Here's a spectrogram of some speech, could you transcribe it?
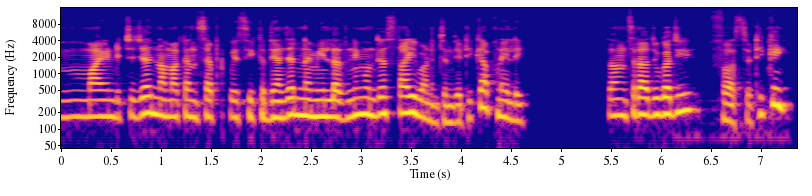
ਮਾਈਂਡ 'ਚ ਜਾਂ ਨਵਾਂ ਕਨਸੈਪਟ ਕੋਈ ਸਿੱਖਦੇ ਹਾਂ ਜਾਂ ਨਵੀਂ ਲਰਨਿੰਗ ਹੁੰਦੀ ਹੈ, ਉਹ ਸਥਾਈ ਬਣ ਜਾਂਦੀ ਹੈ, ਠੀਕ ਹੈ ਆਪਣੇ ਲਈ? ਤਾਂ ਆਨਸਰ ਆ ਜਾਊਗਾ ਜੀ ਫਸਟ ਠੀਕ ਹੈ ਜੀ।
